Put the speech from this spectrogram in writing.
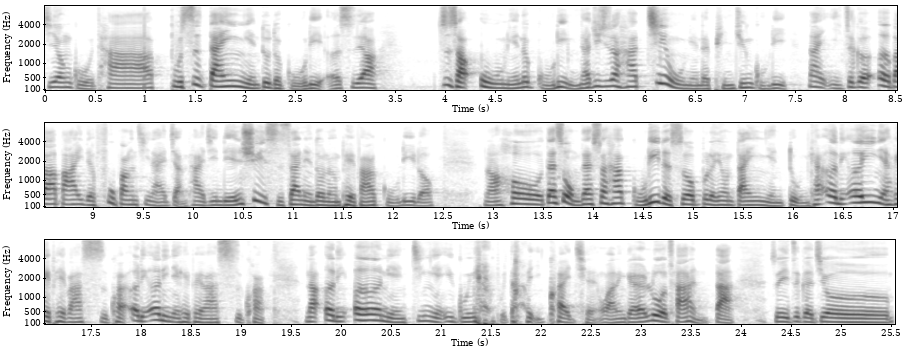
金融股它不是单一年度的股利，而是要至少五年的股利，你要去计算它近五年的平均股利。那以这个二八八一的富邦金来讲，它已经连续十三年都能配发股利喽。然后，但是我们在算它股利的时候，不能用单一年度。你看，二零二一年还可以配发四块，二零二零年可以配发四块，那二零二二年今年预估应该不到一块钱，哇，应该落差很大。所以这个就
